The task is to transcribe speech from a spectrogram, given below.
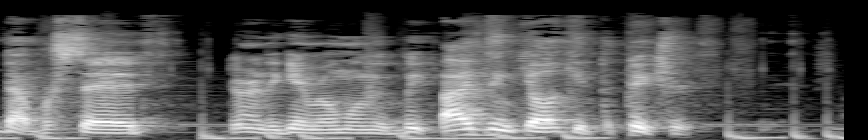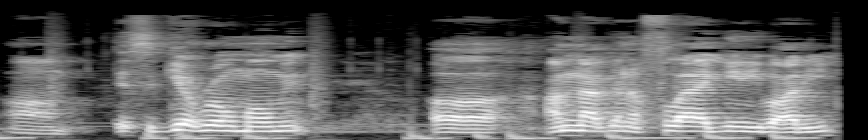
that were said during the get real moment, but I think y'all get the picture. Um, it's a get real moment. Uh, I'm not gonna flag anybody.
